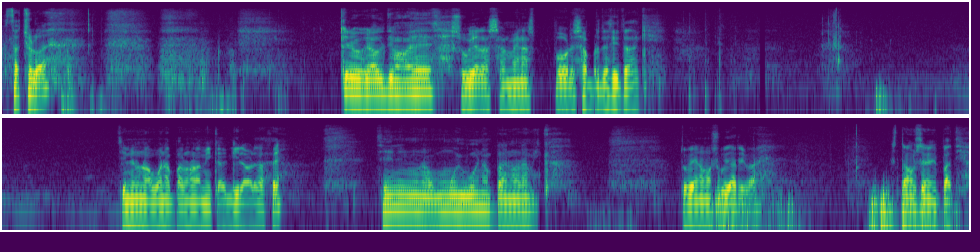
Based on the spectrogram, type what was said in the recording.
Está chulo, ¿eh? Creo que la última vez subí a las almenas por esa puertecita de aquí. Tienen una buena panorámica aquí, la verdad, ¿eh? Tienen una muy buena panorámica. Todavía no hemos subido arriba, ¿eh? Estamos en el patio.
